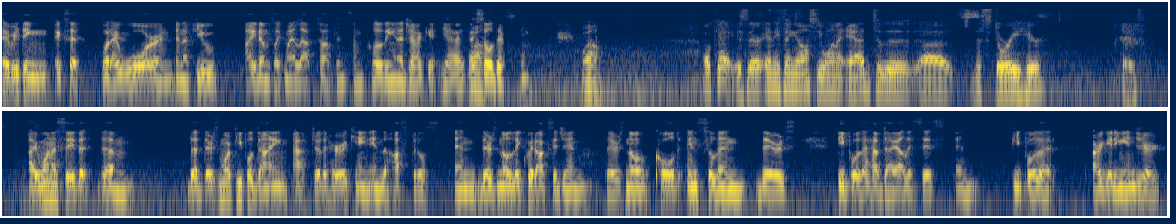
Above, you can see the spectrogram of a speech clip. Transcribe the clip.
everything except what I wore and, and a few items like my laptop and some clothing and a jacket. Yeah, I, Wow. I sold everything. Wow. Okay. Is there anything else you want to add to the uh, the story here? Of, I want to say that um, that there's more people dying after the hurricane in the hospitals, and there's no liquid oxygen, there's no cold insulin, there's people that have dialysis and people that are getting injured.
